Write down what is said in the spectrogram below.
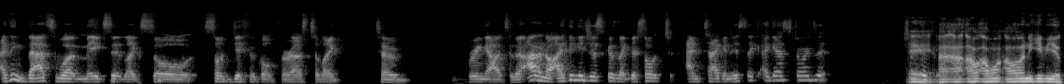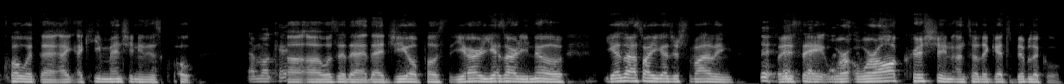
I think that's what makes it like so so difficult for us to like to bring out to them. I don't know. I think it's just because like they're so antagonistic, I guess, towards it. Hey, I, I, I, want I want to give you a quote with that. I, I keep mentioning this quote. I'm okay. Uh, uh, was it that that Geo posted? You already, you guys already know you guys, that's why you guys are smiling. But you say we're we're all Christian until it gets biblical.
